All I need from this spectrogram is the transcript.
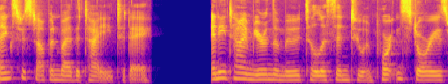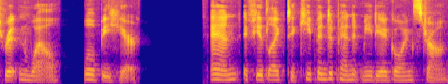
Thanks for stopping by the Tyee today. Anytime you're in the mood to listen to important stories written well, we'll be here. And if you'd like to keep independent media going strong,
